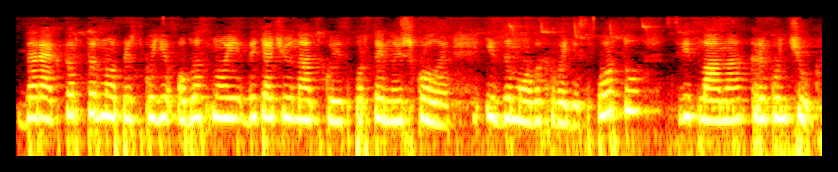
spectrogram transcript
директор Тернопільської обласної дитячо-юнацької спортивної школи із зимових видів спорту Світлана Крикунчук.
